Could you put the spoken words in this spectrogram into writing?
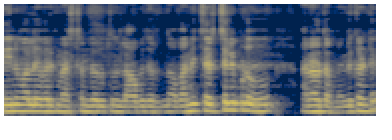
దీనివల్ల ఎవరికి నష్టం జరుగుతుంది లాభం జరుగుతుంది అవన్నీ చర్చలు ఇప్పుడు అనర్థం. ఎందుకంటే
